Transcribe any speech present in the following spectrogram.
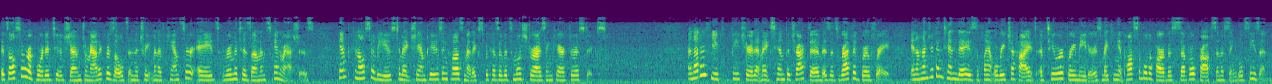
It's also reported to have shown dramatic results in the treatment of cancer, AIDS, rheumatism, and skin rashes. Hemp can also be used to make shampoos and cosmetics because of its moisturizing characteristics. Another fe- feature that makes hemp attractive is its rapid growth rate. In 110 days, the plant will reach a height of 2 or 3 meters, making it possible to harvest several crops in a single season.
